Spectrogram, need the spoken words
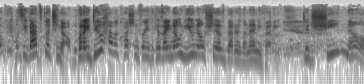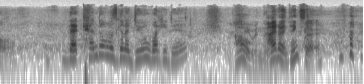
Okay, well, see, that's good to know. But I do have a question for you because I know you know Shiv better than anybody. Did she know that Kendall was going to do what he did? Oh, I don't think so.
